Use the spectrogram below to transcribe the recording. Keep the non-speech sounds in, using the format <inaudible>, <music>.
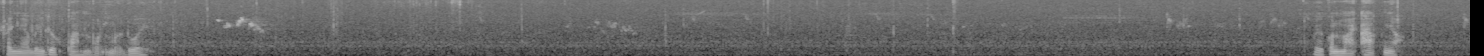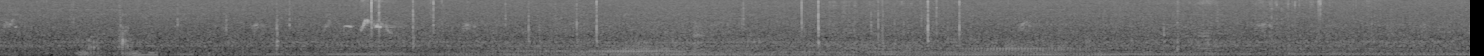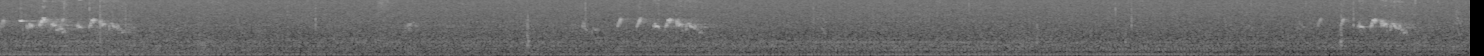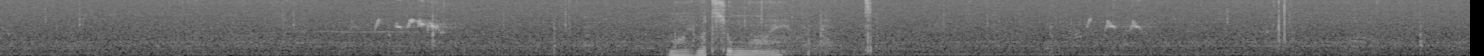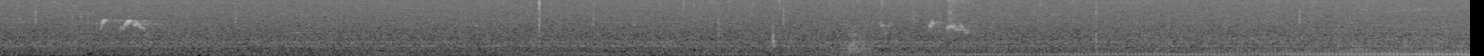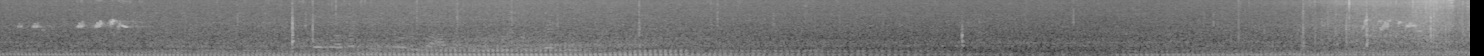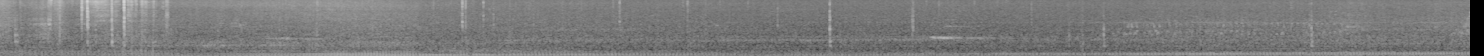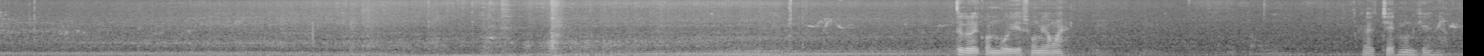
Anh nhà bấy được toàn bọn mở đuôi. Còn con mái ác nhỉ? Mất sung rồi. Từ đây con mồi xuống đèo này. Là chén con kia nhé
